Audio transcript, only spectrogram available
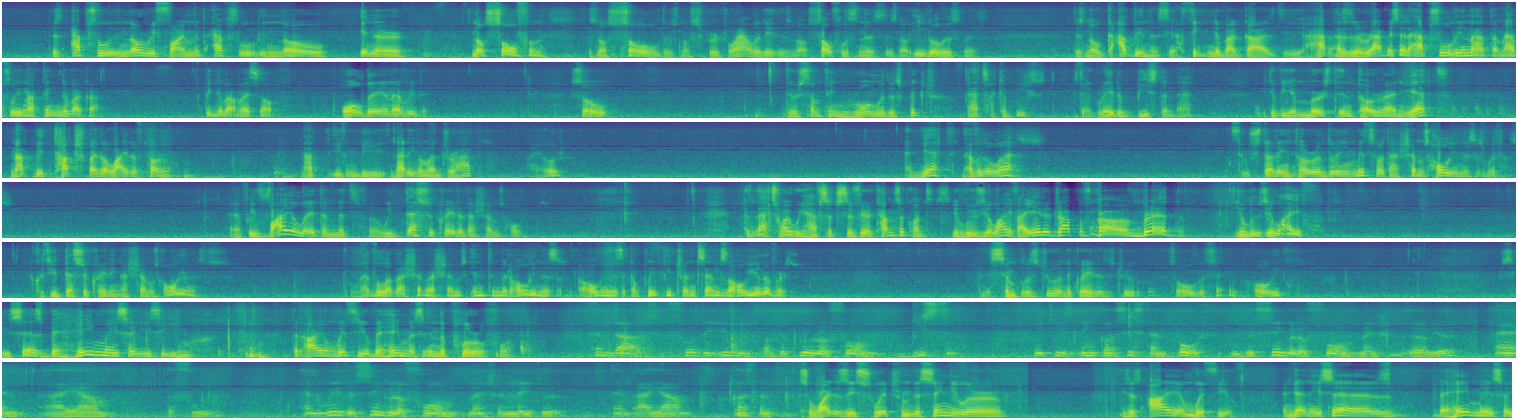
There's absolutely no refinement, absolutely no inner, no soulfulness. There's no soul, there's no spirituality, there's no selflessness, there's no egolessness, there's no godliness. You're not thinking about God. As the rabbi said, absolutely not. I'm absolutely not thinking about God. I think about myself all day and every day. So there's something wrong with this picture. That's like a beast. Is there a greater beast than that? You could be immersed in Torah and yet not be touched by the light of Torah. Not even be, not even a drop. And yet, nevertheless, through studying Torah and doing mitzvah, Hashem's holiness is with us. And if we violate the mitzvah, we desecrated Hashem's holiness. And that's why we have such severe consequences. You lose your life. I ate a drop of, of bread. You lose your life. Because you're desecrating Hashem's holiness level of Hashem, Hashem's intimate holiness, the holiness that completely transcends the whole universe. And the simplest Jew and the greatest Jew, it's all the same, all equal. So he says, that I am with you, behemes in the plural form. And thus, for the use of the plural form beast, which is inconsistent both with the singular form mentioned earlier and I am the food, and with the singular form mentioned later, and I am constantly. So why does he switch from the singular? He says, I am with you. And then he says, Behemis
